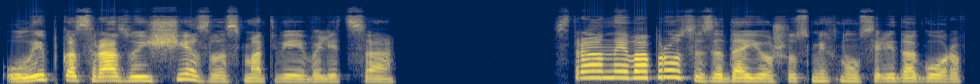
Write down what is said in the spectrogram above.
Улыбка сразу исчезла с Матвеева лица. «Странные вопросы задаешь», — усмехнулся Ледогоров.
